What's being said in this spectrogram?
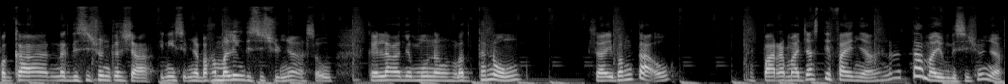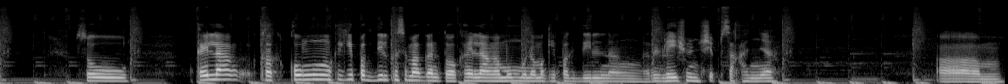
pagka nagdesisyon kasi siya, iniisip niya baka maling desisyon niya. So, kailangan niya munang magtanong sa ibang tao para ma-justify niya na tama yung desisyon niya. So, kailang kung makikipag-deal ka sa mga ganito, kailangan mo muna makipag-deal ng relationship sa kanya. Um,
